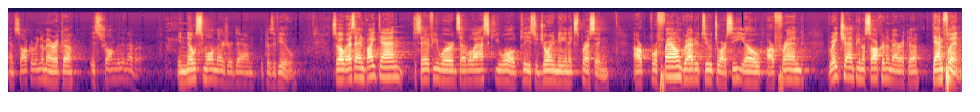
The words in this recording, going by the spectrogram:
and soccer in America is stronger than ever. In no small measure, Dan, because of you. So as I invite Dan to say a few words, I will ask you all please to join me in expressing our profound gratitude to our CEO, our friend, great champion of soccer in America, Dan Flynn.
